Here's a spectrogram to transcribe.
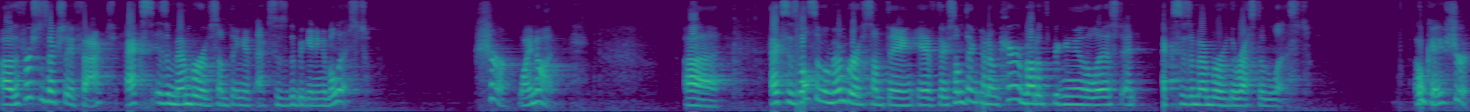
Uh, the first is actually a fact. X is a member of something if X is the beginning of a list. Sure, why not? Uh, X is also a member of something if there's something I don't care about at the beginning of the list and X is a member of the rest of the list. Okay, sure.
